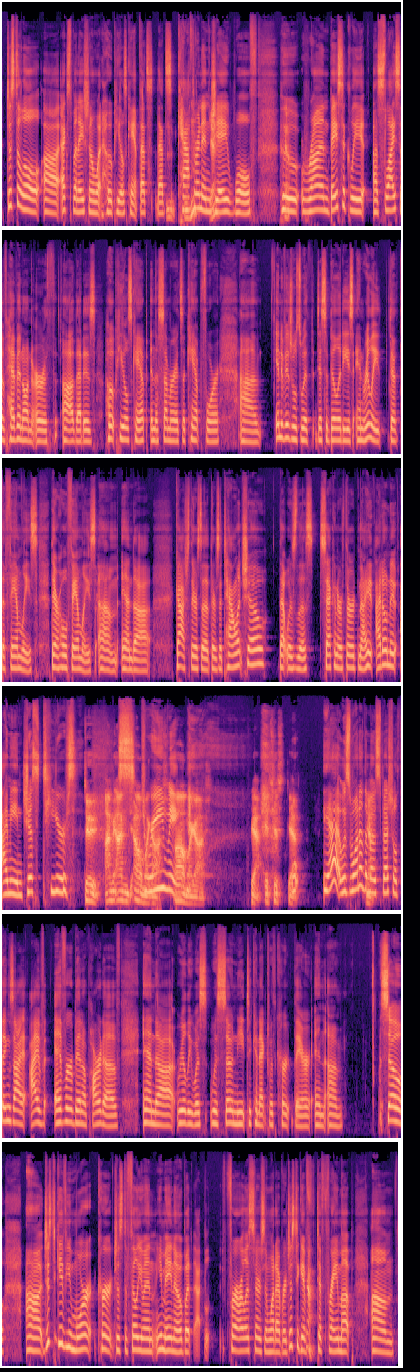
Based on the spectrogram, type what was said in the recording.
just a little uh, explanation on what Hope Heals Camp. That's that's mm-hmm. Katherine and yeah. Jay Wolf, who yeah. run basically a slice of heaven on earth. Uh, that is Hope Heals Camp. In the summer, it's a camp for. Uh, individuals with disabilities and really the, the families their whole families um, and uh, gosh there's a there's a talent show that was the second or third night. I don't know. I mean, just tears. Dude, I mean, I'm oh my gosh. Oh my gosh. Yeah, it's just yeah. Yeah, it was one of the yeah. most special things I I've ever been a part of, and uh, really was was so neat to connect with Curt there. And um, so, uh, just to give you more, Curt, just to fill you in, you may know, but uh, for our listeners and whatever, just to give yeah. to frame up um,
